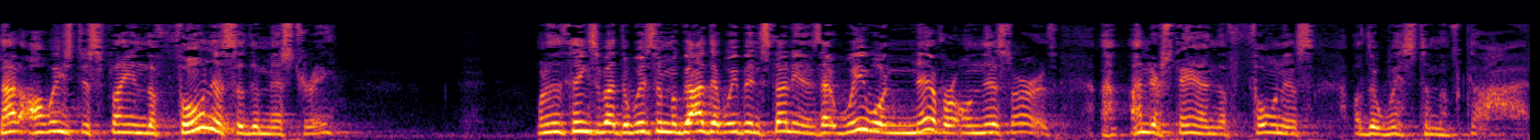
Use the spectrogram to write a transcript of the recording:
Not always displaying the fullness of the mystery. One of the things about the wisdom of God that we've been studying is that we will never on this earth understand the fullness of the wisdom of God.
